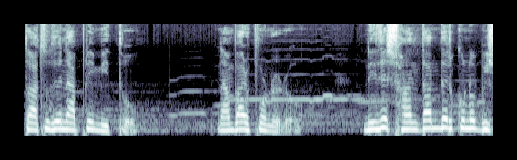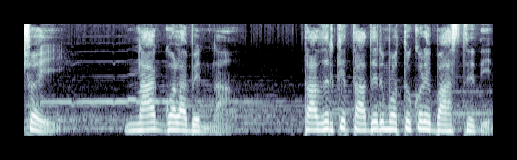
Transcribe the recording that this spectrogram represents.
ততদিন আপনি মৃত। নাম্বার পনেরো। নিজের সন্তানদের কোনো বিষয়ে নাক গলাবেন না। তাদেরকে তাদের মতো করে বাঁচতে দিন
